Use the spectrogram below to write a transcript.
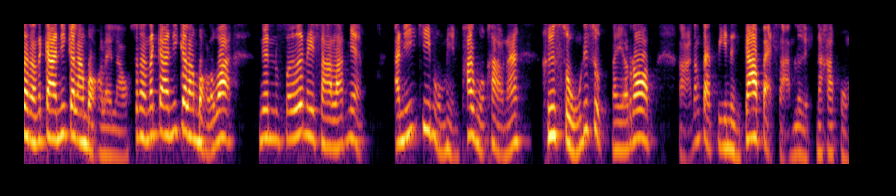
สถานการณ์นี้กำลังบอกอะไรเรา สถานการณ์นี้กำลังบอกเราว่า เงินเฟ้อในสหรัฐเนี่ย อันนี้ที่ผมเห็นพาดหัวข่าวนะ คือสูงที่สุดในรอบอตั้งแต่ปี 1983 เลยนะครับผม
